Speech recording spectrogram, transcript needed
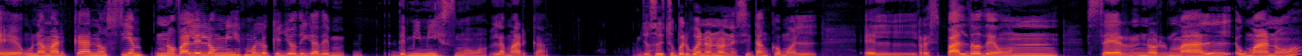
eh, una marca no, siem- no vale lo mismo lo que yo diga de, de mí mismo, la marca. Yo soy súper bueno, no necesitan como el, el respaldo de un ser normal, humano,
